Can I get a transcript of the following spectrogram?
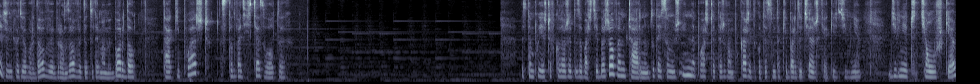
Jeżeli chodzi o bordowy, brązowy, to tutaj mamy bordo. Taki płaszcz 120 zł. Występuje jeszcze w kolorze, zobaczcie, beżowym, czarnym. Tutaj są już inne płaszcze, też Wam pokażę, tylko te są takie bardzo ciężkie, jakieś dziwnie, dziwnie ciężkie.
